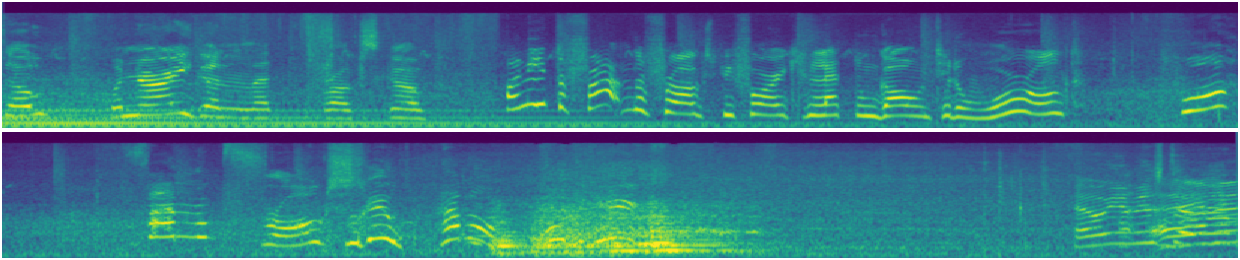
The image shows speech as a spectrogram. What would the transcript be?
So, when are you gonna let the frogs go? I need to fatten the frogs before I can let them go into the world. What? Fatten up frogs? Look out! Have on! Over here! How are you, Mr. Hammond?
